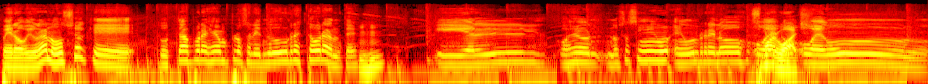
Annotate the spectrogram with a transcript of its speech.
pero vi un anuncio que tú estás, por ejemplo, saliendo de un restaurante y él coge, no sé si en un, en un reloj o en, Smartwatch. o en un,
